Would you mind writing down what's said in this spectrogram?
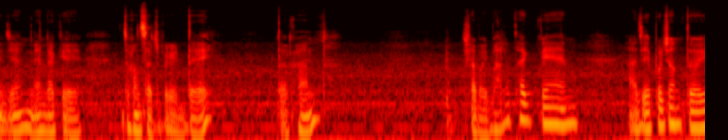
এই যে নেলাকে যখন সার্টিফিকেট দেয়, তখন সবাই ভালো থাকবেন। আজ এ পর্যন্তই।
